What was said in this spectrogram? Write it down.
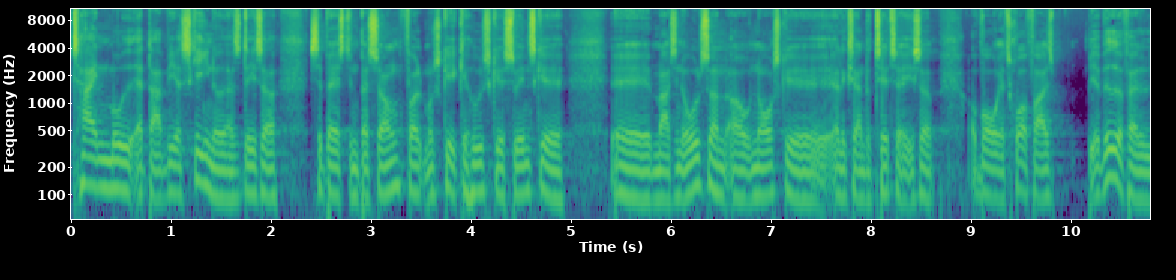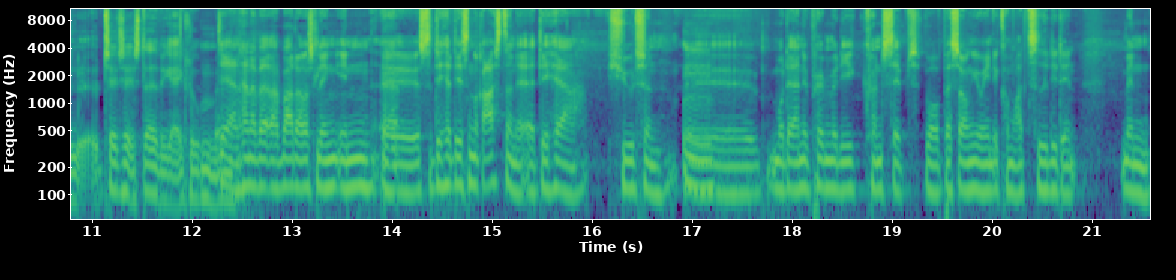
tegn mod, at der er ved at ske noget. Altså det er så Sebastian Basson, folk måske kan huske svenske øh, Martin Olsson og norske Alexander Tete, så, og hvor jeg tror faktisk, jeg ved i hvert fald, at Tete stadigvæk er i klubben. Men... Det er, han har været, var der også længe inden, ja. øh, så det her det er sådan resterne af det her Houghton, mm. øh, moderne Premier League-koncept, hvor Basson jo egentlig kom ret tidligt ind. Men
